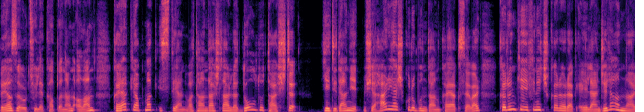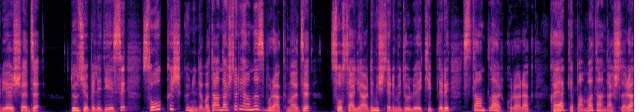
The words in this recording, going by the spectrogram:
Beyaz örtüyle kaplanan alan kayak yapmak isteyen vatandaşlarla doldu taştı. 7'den 70'e her yaş grubundan kayak sever, karın keyfini çıkararak eğlenceli anlar yaşadı. Düzce Belediyesi soğuk kış gününde vatandaşları yalnız bırakmadı. Sosyal Yardım İşleri Müdürlüğü ekipleri standlar kurarak kayak yapan vatandaşlara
